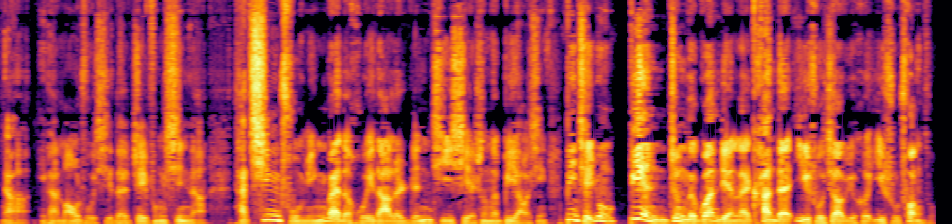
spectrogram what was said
啊，你看毛主席的这封信呢，他清楚明白的回答了人体写生的必要性，并且用辩证的观点来看待艺术教育和艺术创作。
